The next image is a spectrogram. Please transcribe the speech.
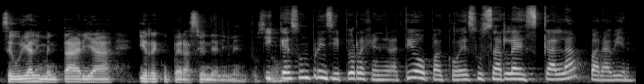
seguridad alimentaria y recuperación de alimentos. Y que es un principio regenerativo, Paco, es usar la escala para bien.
